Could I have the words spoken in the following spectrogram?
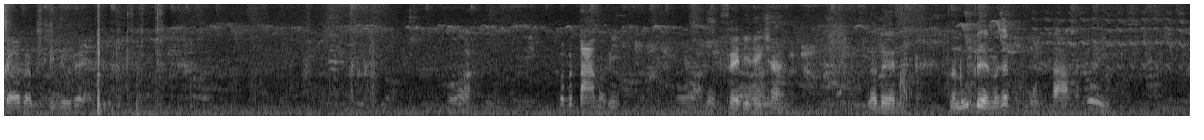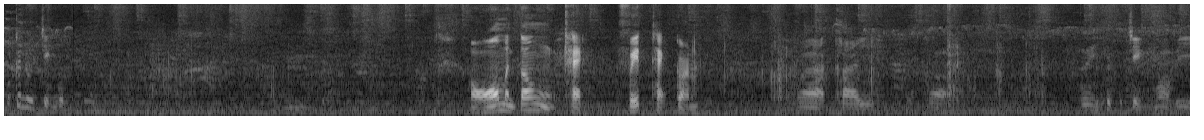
เจอแบบรีวิวด้วยว้ามันไปตามเหรอพี่ว้าหมดเฟ c e detection แล้วเดินมันรู้เดินมันก็หมุนตามเฮ้ยมันก็ดูเจ๋งกว่าอ๋อ มันต้องแท็กเฟซแท็กก่อน ว่าใครก็เฮ้ยเจ๋งว่ะพี่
